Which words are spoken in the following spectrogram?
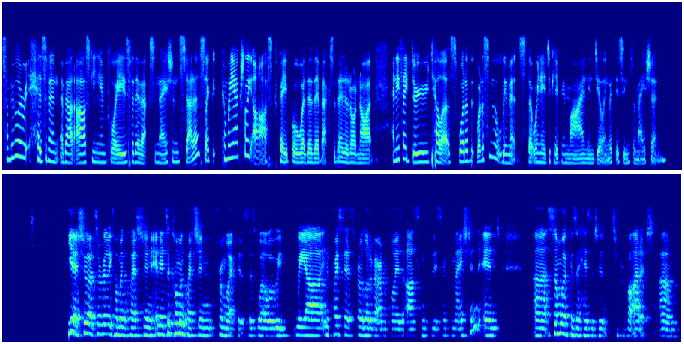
some people are hesitant about asking employees for their vaccination status. So, can we actually ask people whether they're vaccinated or not? And if they do tell us, what are the, what are some of the limits that we need to keep in mind in dealing with this information? Yeah, sure. It's a really common question, and it's a common question from workers as well. Where we we are in the process for a lot of our employers asking for this information, and uh, some workers are hesitant to provide it. Um,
